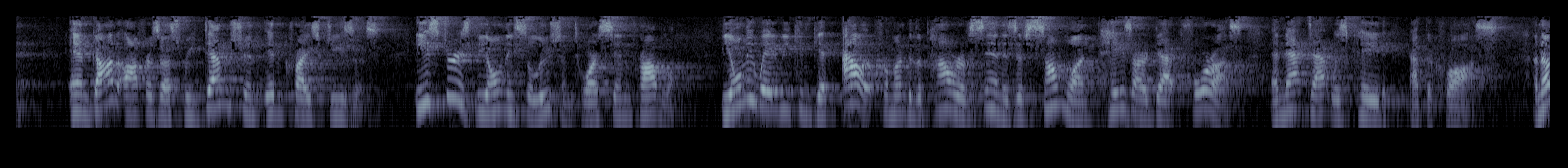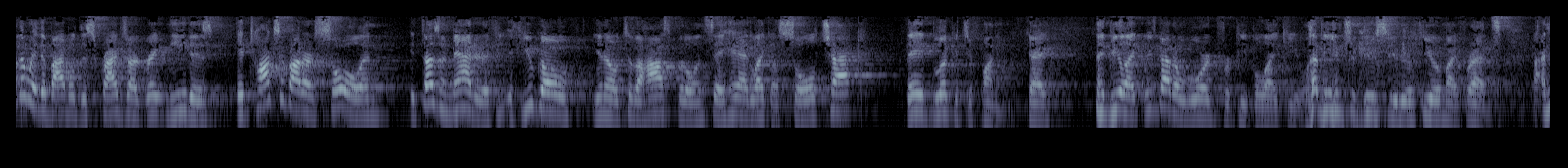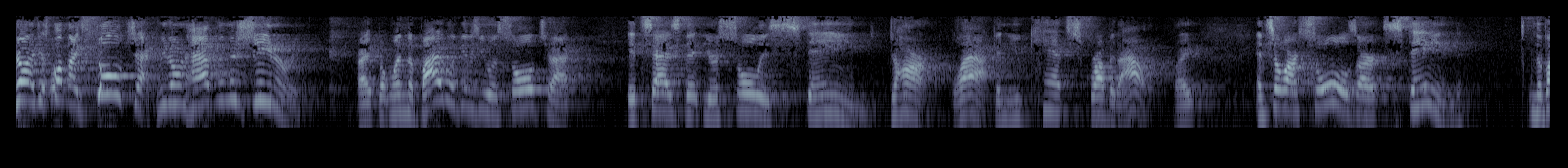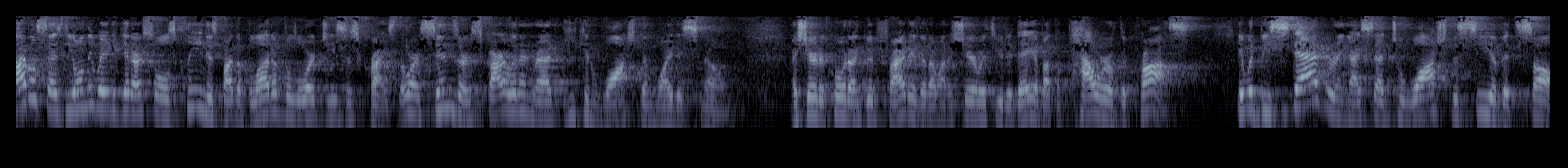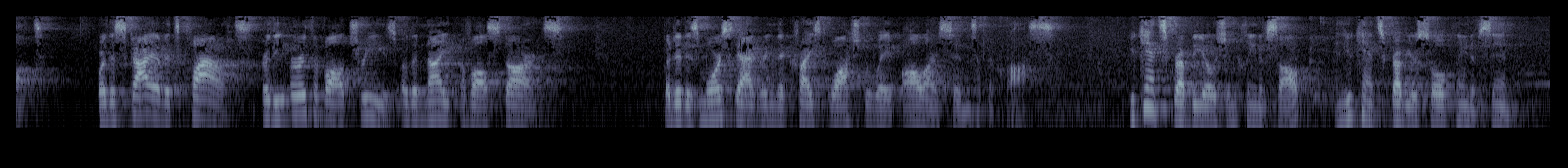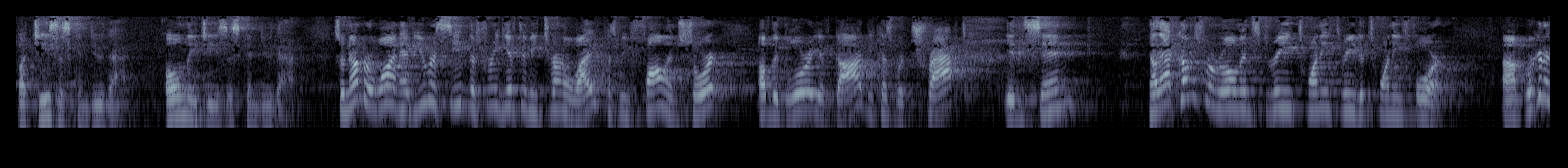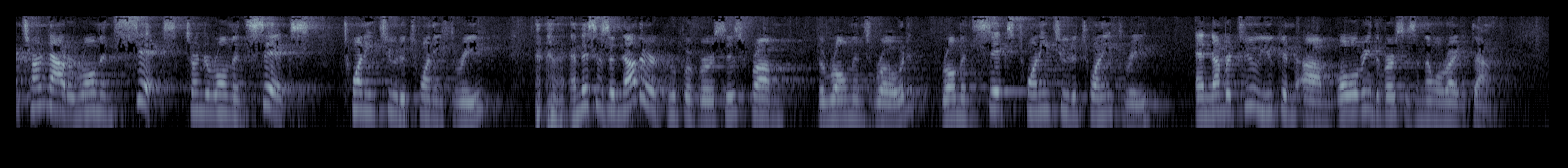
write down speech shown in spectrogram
and God offers us redemption in Christ Jesus. Easter is the only solution to our sin problem. The only way we can get out from under the power of sin is if someone pays our debt for us. And that debt was paid at the cross. Another way the Bible describes our great need is it talks about our soul, and it doesn't matter. If you, if you go you know, to the hospital and say, hey, I'd like a soul check, they'd look at you funny, okay? They'd be like, we've got a ward for people like you. Let me introduce you to a few of my friends. Uh, no, I just want my soul check. We don't have the machinery. All right, but when the Bible gives you a soul check, it says that your soul is stained, dark, black, and you can't scrub it out, right? And so our souls are stained. And the Bible says the only way to get our souls clean is by the blood of the Lord Jesus Christ. Though our sins are scarlet and red, he can wash them white as snow. I shared a quote on Good Friday that I want to share with you today about the power of the cross. It would be staggering, I said, to wash the sea of its salt or the sky of its clouds, or the earth of all trees, or the night of all stars. But it is more staggering that Christ washed away all our sins at the cross. You can't scrub the ocean clean of salt, and you can't scrub your soul clean of sin. But Jesus can do that. Only Jesus can do that. So, number one, have you received the free gift of eternal life because we've fallen short of the glory of God because we're trapped in sin? Now, that comes from Romans 3 23 to 24. Um, we're going to turn now to Romans 6. Turn to Romans 6, 22 to 23. and this is another group of verses from the Romans Road. Romans 6, 22 to 23. And number two, you can, um, well, we'll read the verses and then we'll write it down.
